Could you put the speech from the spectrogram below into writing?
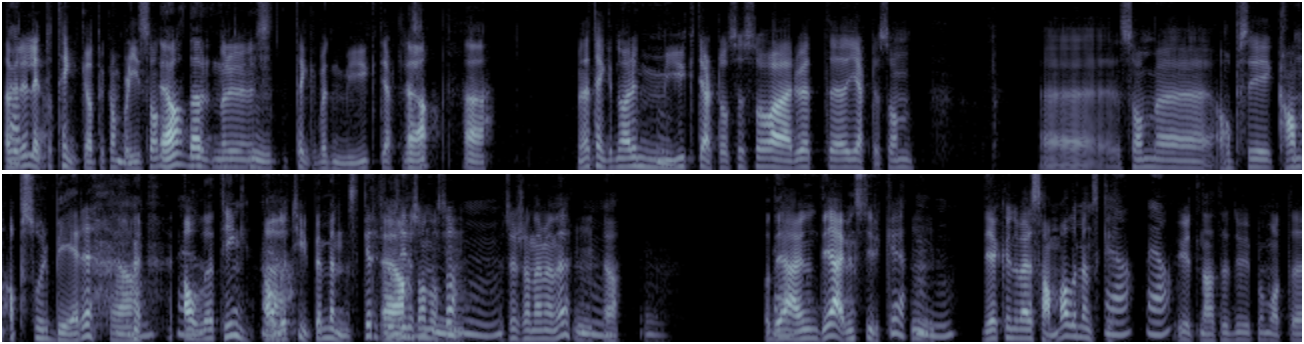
Det er veldig lett å tenke at du kan bli sånn Ja, er- når, når du mm. tenker på et mykt hjerte. Liksom. ja. Men jeg tenker når du har et Mm. mykt hjerte også, så er du et eh, hjerte som som eh, jeg si, kan absorbere ja. Mm. Alle ting. Alle typer mennesker, for Ja. å si det sånn også. Mm. Hvis du skjønner hva jeg mener? Mm. Ja. Mm. Og det er, jo, en- det er jo en styrke. Mm. Det å kunne være sammen med alle mennesker Ja. Ja. uten at du på en måte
